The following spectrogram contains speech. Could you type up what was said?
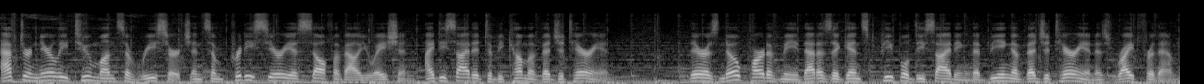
After nearly two months of research and some pretty serious self-evaluation, I decided to become a vegetarian. There is no part of me that is against people deciding that being a vegetarian is right for them.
